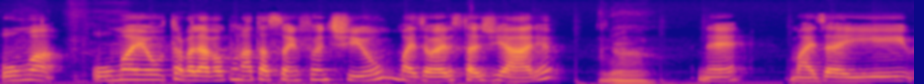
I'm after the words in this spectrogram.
Uma, uma eu trabalhava com natação infantil, mas eu era estagiária, É. né? Mas aí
